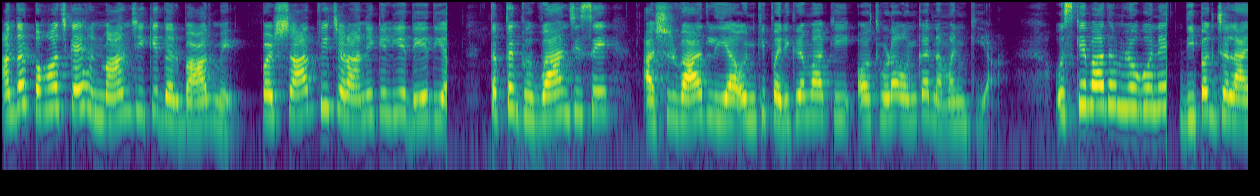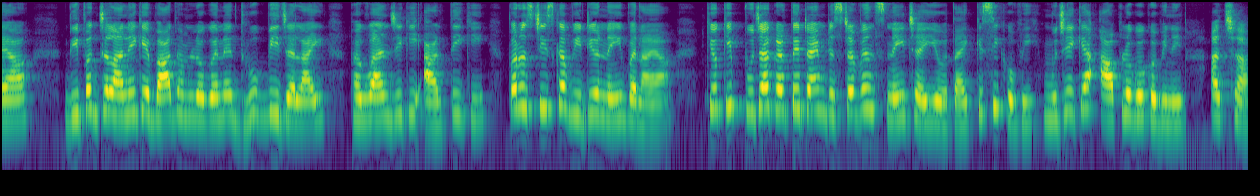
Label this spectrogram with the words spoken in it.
अंदर पहुँच गए हनुमान जी के दरबार में। प्रसाद भी चढ़ाने के लिए दे दिया। तब तक भगवान जी से आशीर्वाद लिया, उनकी परिक्रमा की और थोड़ा उनका नमन किया। उसके बाद हम लोगों ने दीपक जलाया। दीपक जलाने के बाद हम लोगों ने धूप भी जलाई, भगवान जी की आरती की, पर उस चीज़ का वीडियो नहीं बनाया। क्योंकि पूजा करते टाइम डिस्टरबेंस नहीं चाहिए होता है, किसी को भी। मुझे क्या? आप लोगों को भी नहीं। अच्छा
